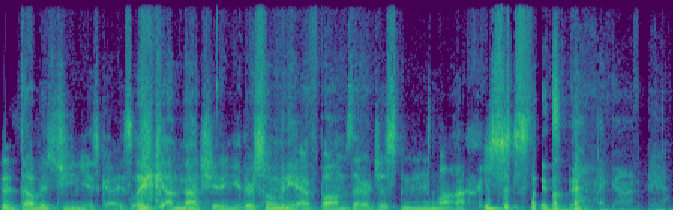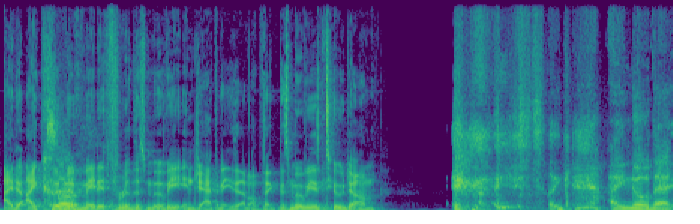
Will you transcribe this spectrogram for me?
The dub is genius, guys. Like I'm not shitting you. There's so many f bombs that are just. Mwah. It's just. It's oh my god. I, I couldn't So- have made it through this movie in Japanese. I don't think this movie is too dumb. it's like I know that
